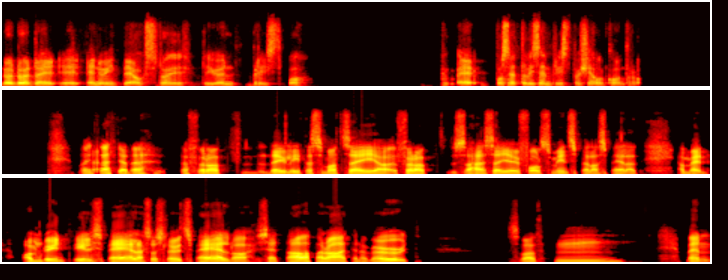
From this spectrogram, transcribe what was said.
Då, då, det är ännu inte också. Då är det ju en brist på Eh, på sätt och vis en brist på självkontroll. Och inte vet jag det. För att det är lite som att säga, för att så här säger ju folk som inte spelar spelet. Ja men om du inte vill spela så slut spel då. Sätt av apparaten och gå ut. Så att, mm. Men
